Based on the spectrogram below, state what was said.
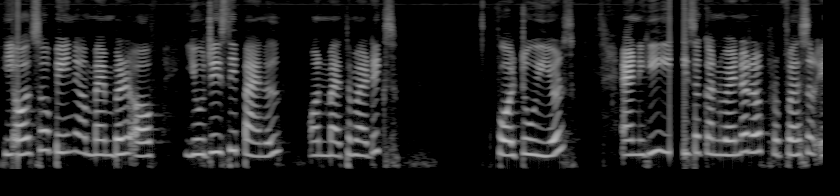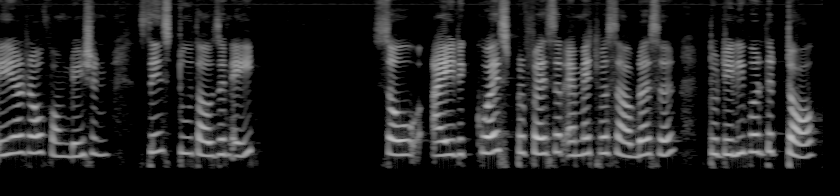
He also been a member of UGC panel on mathematics for 2 years and he is a convener of Professor A.R. Rao Foundation since 2008. So I request Professor M.H. Vasavda sir to deliver the talk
